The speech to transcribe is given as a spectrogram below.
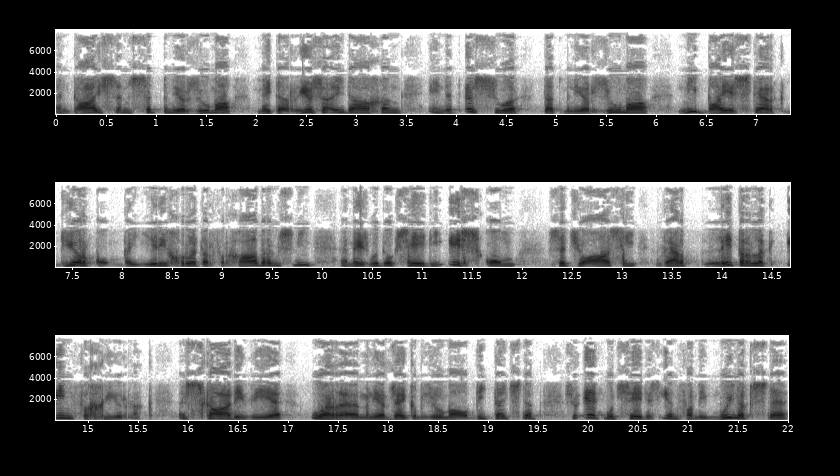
In daai sin sit meneer Zuma met 'n reuse uitdaging en dit is so dat meneer Zuma nie baie sterk deurkom by hierdie groter vergaderings nie. En mens moet ook sê die Eskom situasie werp letterlik en figuurlik 'n skaduwee oor uh, meneer Jacob Zuma op die tydstip. So ek moet sê dis een van die moeilikste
